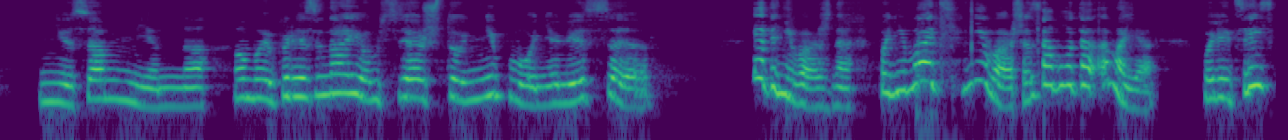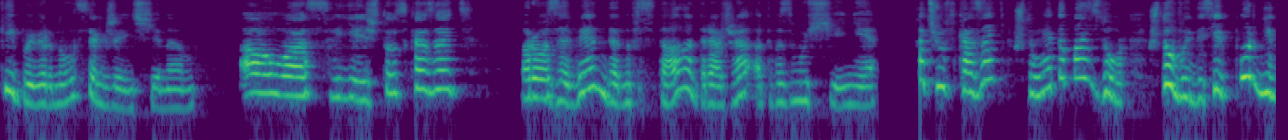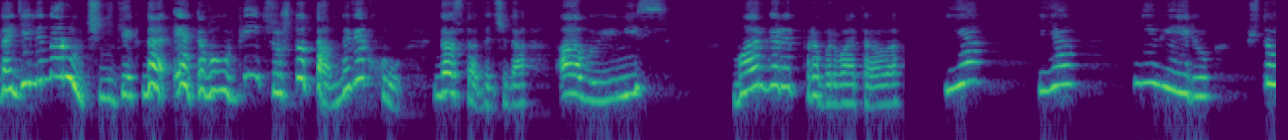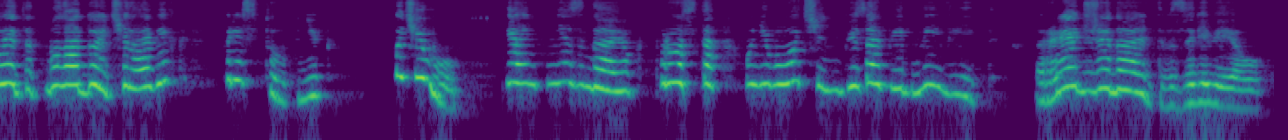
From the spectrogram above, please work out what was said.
Несомненно, мы признаемся, что не поняли, сэр. Это не важно. Понимать не ваша забота, а моя. Полицейский повернулся к женщинам. А у вас есть что сказать? Роза Венден встала, дрожа от возмущения. «Хочу сказать, что это позор, что вы до сих пор не надели наручники на этого убийцу, что там наверху. Достаточно. А вы, мисс?» Маргарет пробормотала. «Я... я не верю, что этот молодой человек преступник. Почему? Я не знаю. Просто у него очень безобидный вид. Реджинальд взревел.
